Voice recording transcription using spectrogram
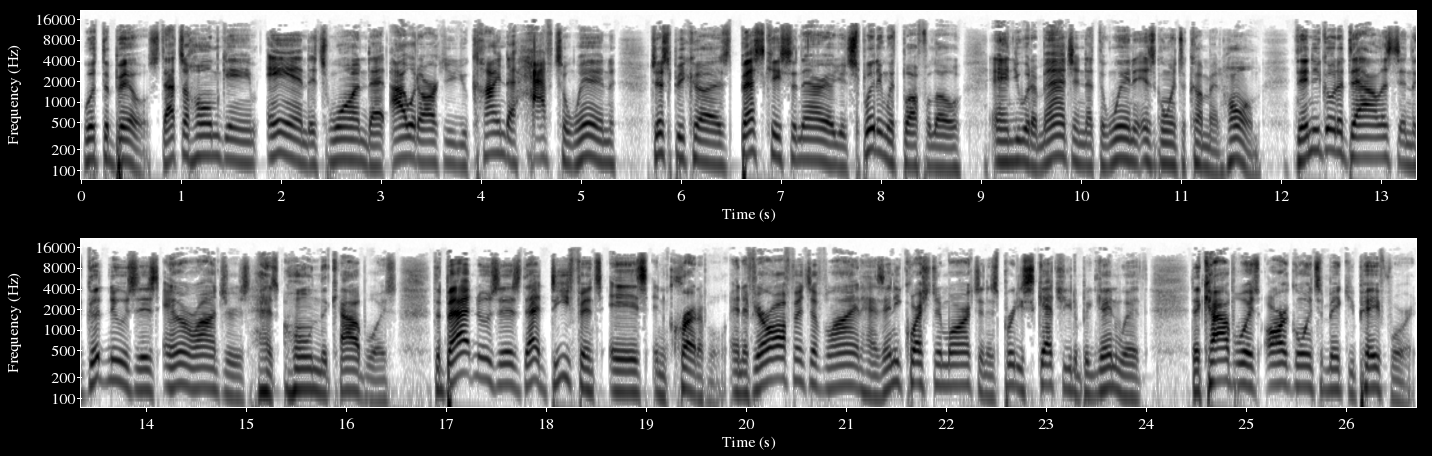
with the Bills. That's a home game, and it's one that I would argue you kind of have to win just because, best case scenario, you're splitting with Buffalo, and you would imagine that the win is going to come at home. Then you go to Dallas, and the good news is Aaron Rodgers has owned the Cowboys. The bad news is that defense is incredible. And if your offensive line has any question marks and is pretty sketchy to begin with, the Cowboys are going to make you pay for it.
